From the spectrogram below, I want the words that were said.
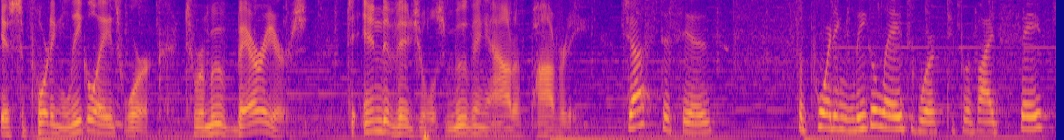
is supporting legal aid's work to remove barriers to individuals moving out of poverty. Justice is supporting legal aid's work to provide safe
